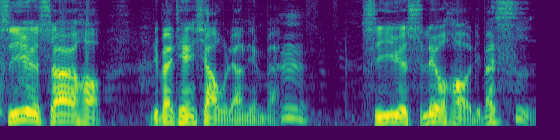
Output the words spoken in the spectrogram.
十一月十二号，礼拜天下午两点半。嗯，十一月十六号，礼拜四，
